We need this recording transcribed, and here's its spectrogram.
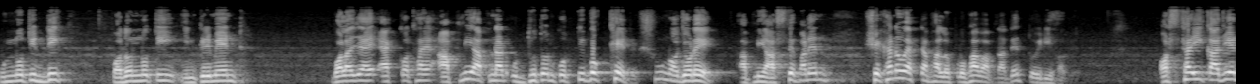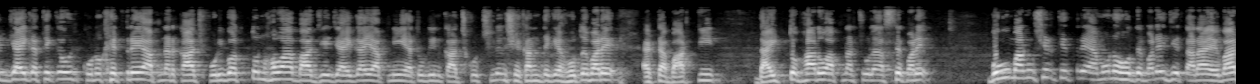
উন্নতির দিক, পদোন্নতি ইনক্রিমেন্ট বলা যায় এক কথায়, আপনি আপনার ঊর্ধ্বতন কর্তৃপক্ষের সুনজরে আপনি আসতে পারেন। সেখানেও একটা ভালো প্রভাব আপনাদের তৈরি হবে। অস্থায়ী কাজের জায়গা থেকেও কোনো ক্ষেত্রে আপনার কাজ পরিবর্তন হওয়া বা যে জায়গায় আপনি এতদিন কাজ করছিলেন, সেখান থেকে হতে পারে একটা বাড়তি দায়িত্বভারও আপনার চলে আসতে পারে। বহু মানুষের ক্ষেত্রে এমনও হতে পারে যে তারা এবার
